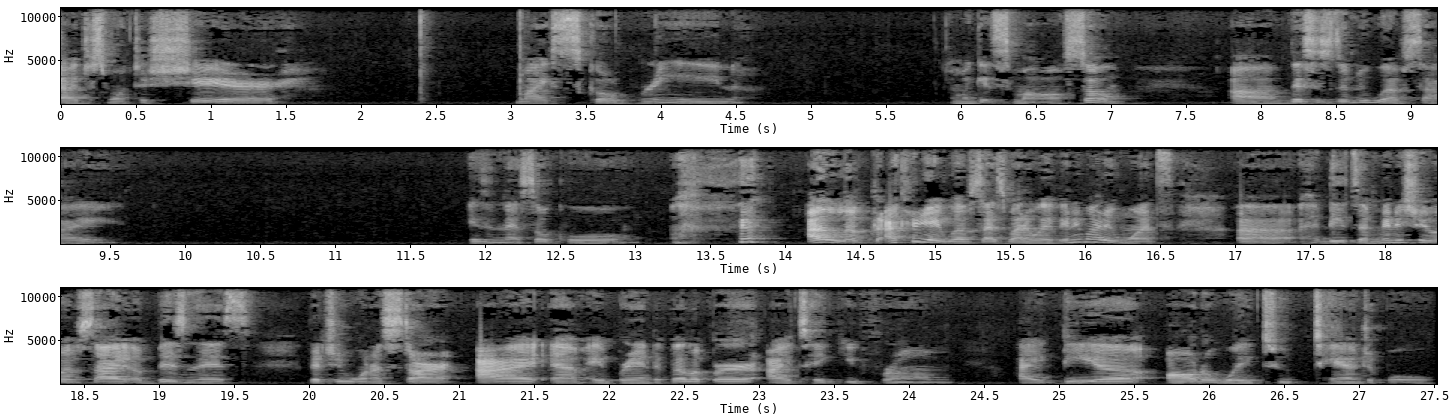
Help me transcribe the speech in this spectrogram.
I just want to share my screen. I'm gonna get small. So, um, this is the new website. Isn't that so cool? I love I create websites by the way. If anybody wants uh needs a ministry website, a business that you want to start, I am a brand developer. I take you from idea all the way to tangible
